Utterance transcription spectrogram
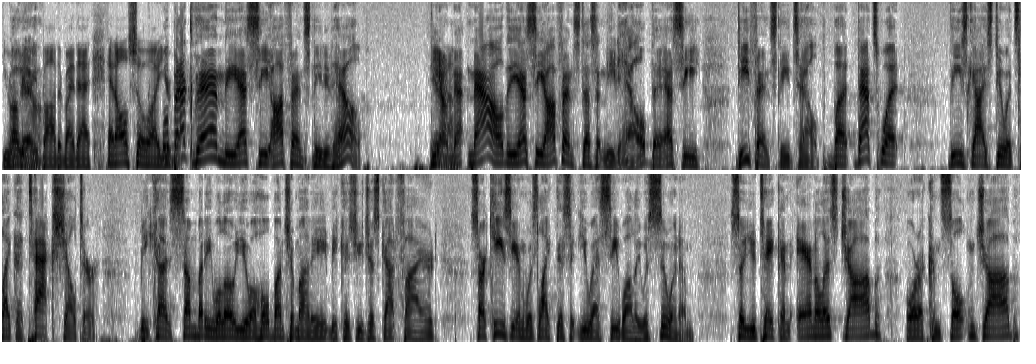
You were Oh, very yeah. bothered by that. And also, uh, Well, you're back then the SC offense needed help. You know, Yeah. n- now the SC offense doesn't need help. The SC defense needs help. But that's what these guys do. It's like a tax shelter because somebody will owe you a whole bunch of money because you just got fired. Sarkisian was like this at USC while he was suing him. So you take an analyst job or a consultant job,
